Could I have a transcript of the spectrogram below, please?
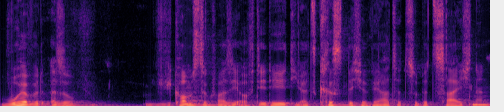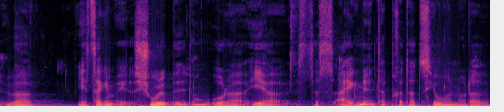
woher wird, also wie kommst du quasi auf die Idee, die als christliche Werte zu bezeichnen? Über, jetzt sage ich mal, Schulbildung oder eher ist das eigene Interpretation oder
